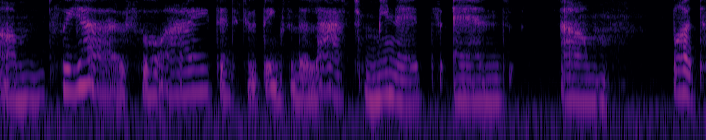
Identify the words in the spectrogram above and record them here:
um so yeah so i tend to do things in the last minute and um but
